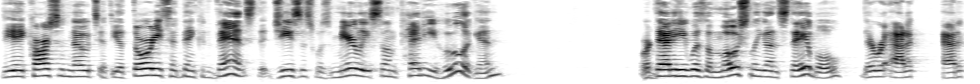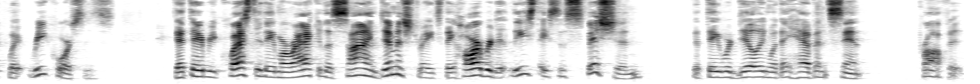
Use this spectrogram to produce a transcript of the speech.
D.A. Carson notes if the authorities had been convinced that Jesus was merely some petty hooligan or that he was emotionally unstable, there were adequate recourses. That they requested a miraculous sign demonstrates they harbored at least a suspicion that they were dealing with a heaven sent prophet.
